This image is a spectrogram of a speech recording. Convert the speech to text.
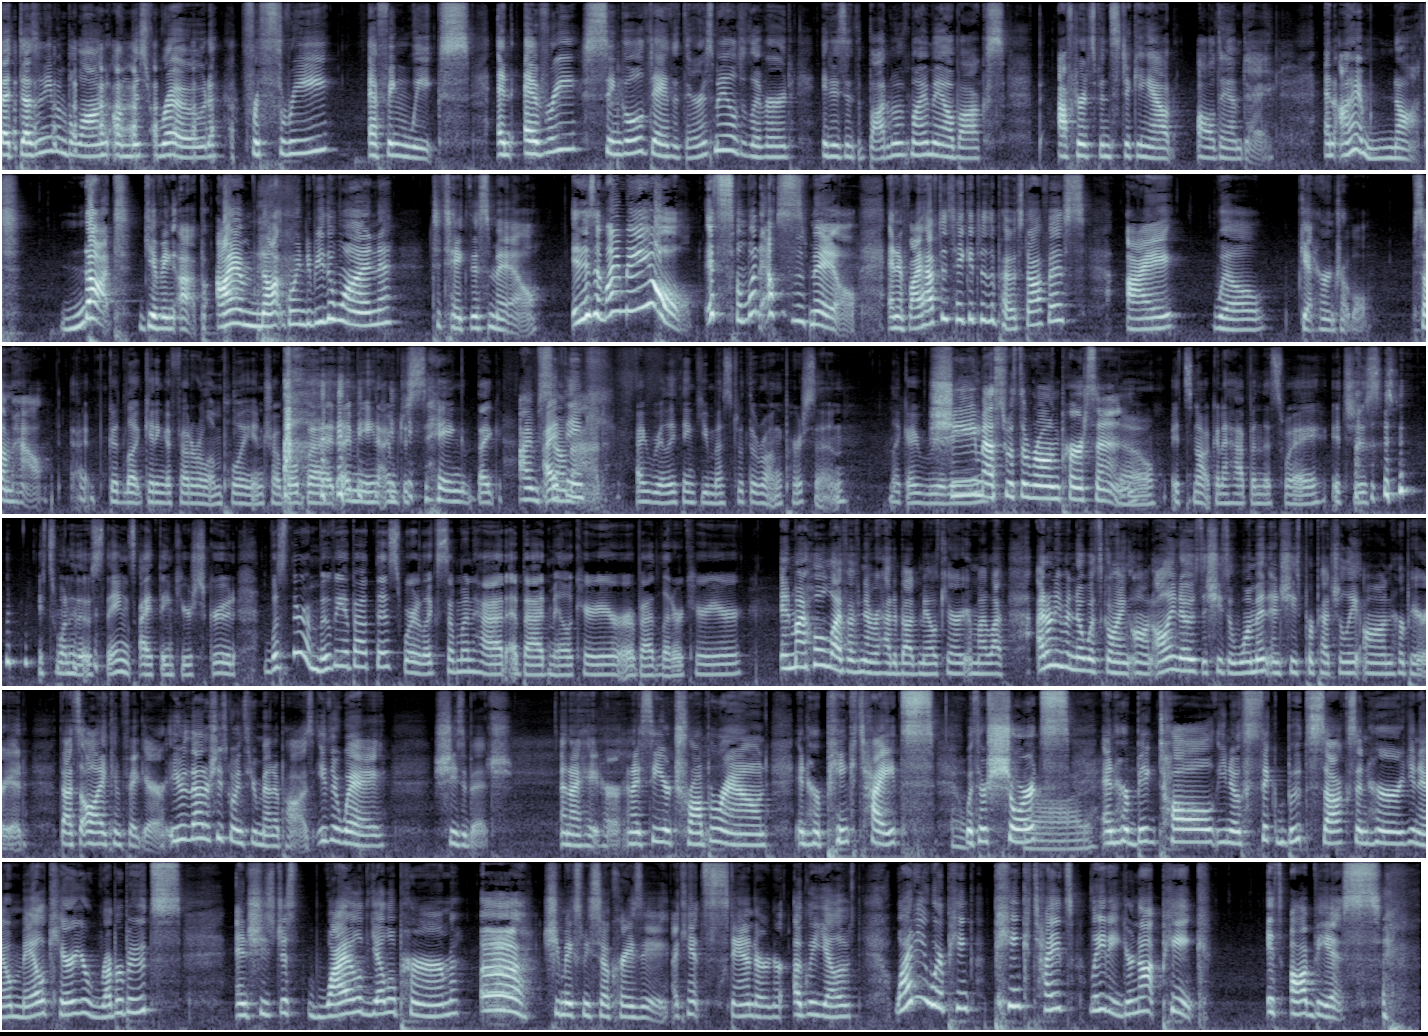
that doesn't even belong on this road for three effing weeks and every single day that there is mail delivered it is at the bottom of my mailbox after it's been sticking out all damn day and i am not not giving up i am not going to be the one to take this mail. It isn't my mail. It's someone else's mail. And if I have to take it to the post office, I will get her in trouble somehow. Good luck getting a federal employee in trouble, but I mean, I'm just saying, like, I'm so I think, mad. I really think you messed with the wrong person. Like, I really. She messed with the wrong person. No, it's not going to happen this way. It's just, it's one of those things. I think you're screwed. Was there a movie about this where like someone had a bad mail carrier or a bad letter carrier? In my whole life, I've never had a bad mail carrier in my life. I don't even know what's going on. All I know is that she's a woman and she's perpetually on her period. That's all I can figure. Either that or she's going through menopause. Either way, she's a bitch. And I hate her. And I see her tromp around in her pink tights oh, with her shorts God. and her big, tall, you know, thick boot socks and her, you know, mail carrier rubber boots. And she's just wild yellow perm. Ugh, she makes me so crazy. I can't stand her and her ugly yellow. Why do you wear pink pink tights, lady? You're not pink. It's obvious.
